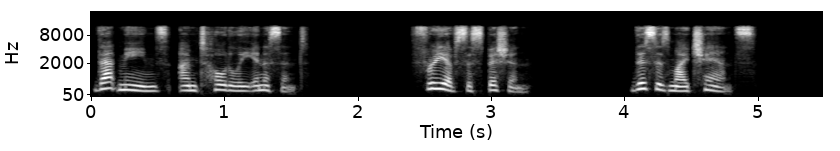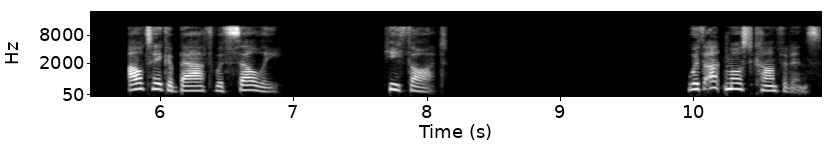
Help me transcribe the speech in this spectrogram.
That means I'm totally innocent. Free of suspicion. This is my chance. I'll take a bath with Celly. He thought. With utmost confidence,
